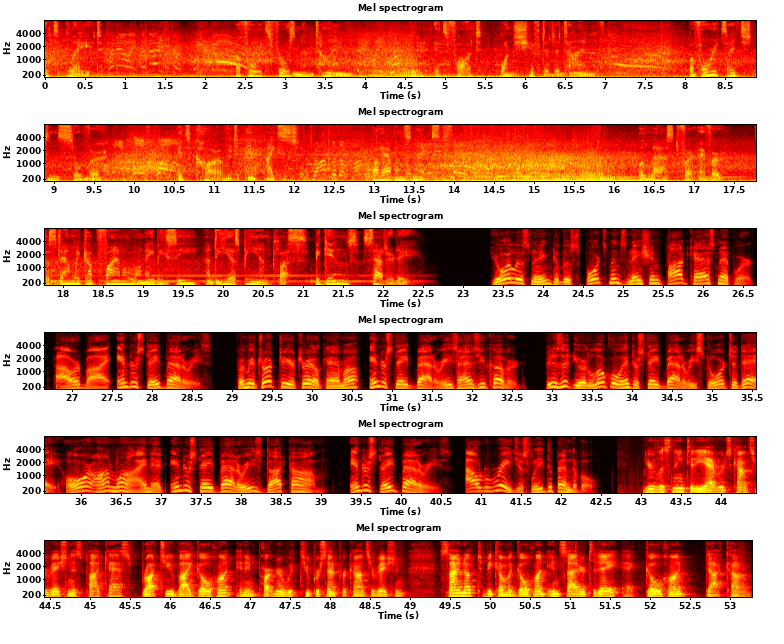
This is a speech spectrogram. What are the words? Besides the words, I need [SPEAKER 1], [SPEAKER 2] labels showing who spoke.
[SPEAKER 1] it's played. Before it's frozen in time, it's fought one shift at a time. Before it's etched in silver, it's carved in ice. What happens next will last forever. The Stanley Cup Final on ABC and ESPN Plus begins Saturday.
[SPEAKER 2] You're listening to the Sportsman's Nation Podcast Network, powered by Interstate Batteries. From your truck to your trail camera, Interstate Batteries has you covered. Visit your local Interstate Battery store today or online at interstatebatteries.com. Interstate Batteries, outrageously dependable.
[SPEAKER 3] You're listening to the Average Conservationist podcast brought to you by Go Hunt and in partner with 2% for Conservation. Sign up to become a Go Hunt insider today at gohunt.com.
